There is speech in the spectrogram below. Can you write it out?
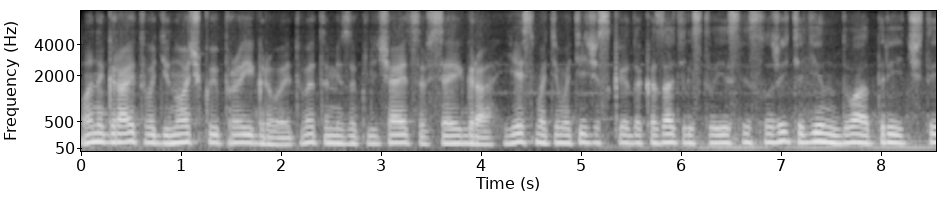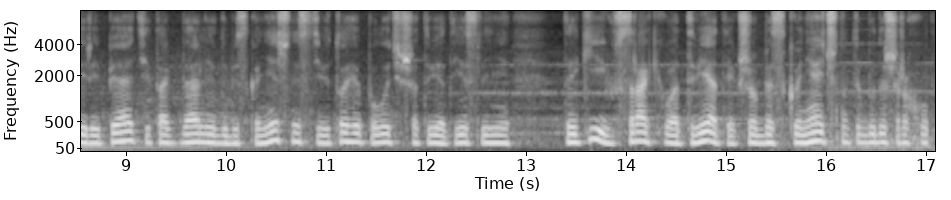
Он играет в одиночку и проигрывает. В этом и заключается вся игра. Есть математическое доказательство, если сложить 1, 2, 3, 4, 5 и так далее до бесконечности, в итоге получишь ответ. Если не такий в сраку ответ, якщо безконечно ти будеш рахувати.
